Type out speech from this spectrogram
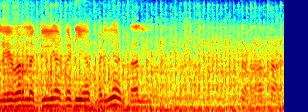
ਲੇਬਰ ਲੱਗੀ ਆ ਗੱਡੀਆਂ ਖੜੀਆਂ ਟਰਾਲੀਆਂ। ਧੜਾ ਧੜ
